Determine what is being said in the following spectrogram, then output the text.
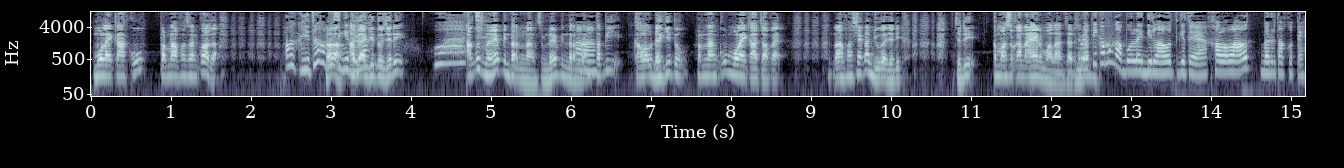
mulai kaku, pernafasanku agak Oh gitu sampai segitu agak gitu. Jadi. Aku sebenarnya pinter renang, sebenarnya pinter renang, Ah. tapi kalau udah gitu renangku mulai kacau kayak nafasnya kan juga jadi jadi kemasukan air malah seharusnya Berarti kan, kamu nggak boleh di laut gitu ya? Kalau laut baru takut ya?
